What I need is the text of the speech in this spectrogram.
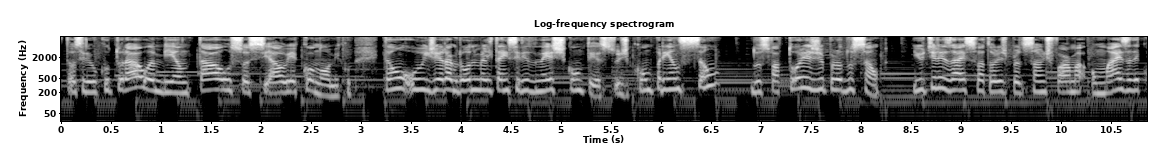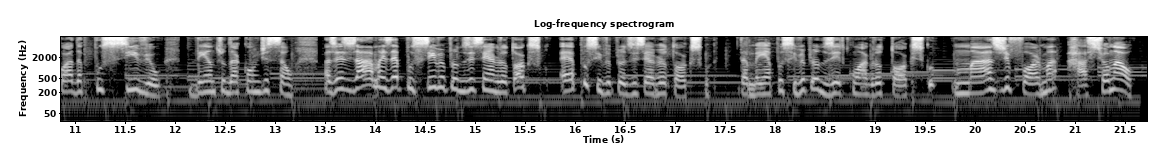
Então seria o cultural, ambiental, social e econômico. Então o engenheiro agrônomo está inserido neste contexto de compreensão dos fatores de produção e utilizar esses fatores de produção de forma o mais adequada possível dentro da condição. Às vezes, ah, mas é possível produzir sem agrotóxico? É possível produzir sem agrotóxico. Também é possível produzir com agrotóxico, mas de forma racional.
